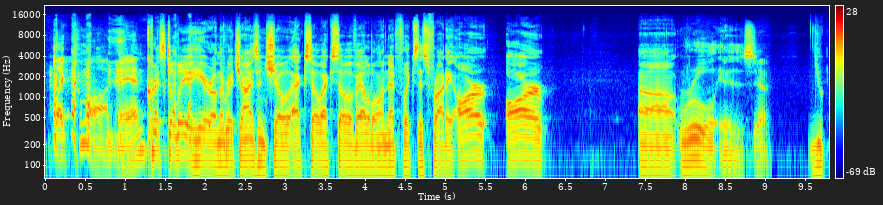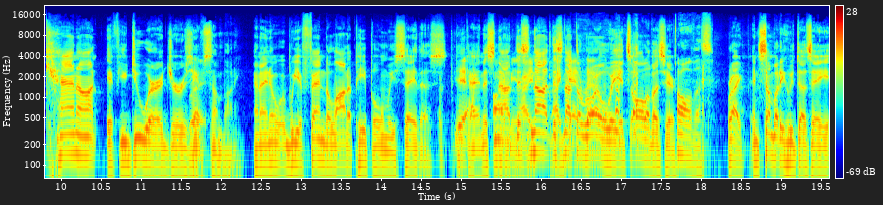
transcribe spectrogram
like, come on, man. Chris D'Elia here on the Rich Eisen Show. XOXO available on Netflix this Friday. Our our uh, rule is Yeah. You cannot if you do wear a jersey of somebody. And I know we offend a lot of people when we say this. Yeah. Okay? And this is I not mean, this is not this is not get the that. royal we. It's all of us here. All of us. Right. And somebody who does a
